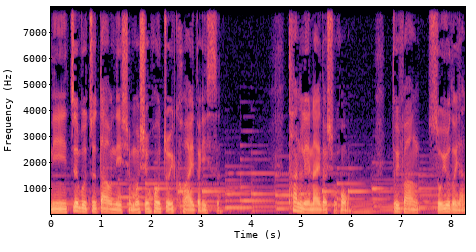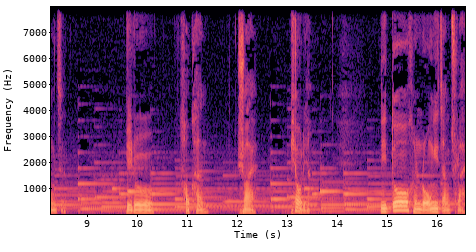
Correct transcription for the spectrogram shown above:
你知不知道你什么时候最可爱的意思？谈恋爱的时候，对方所有的样子，比如好看、帅、漂亮，你都很容易讲出来，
